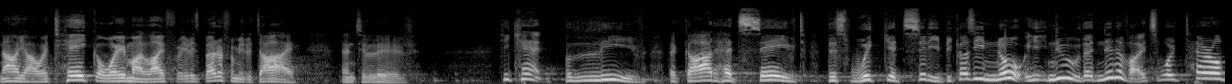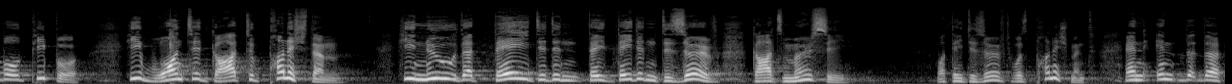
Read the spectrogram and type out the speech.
Now, Yahweh, take away my life, for it is better for me to die than to live. He can't believe that God had saved this wicked city because he, know, he knew that Ninevites were terrible people. He wanted God to punish them. He knew that they didn't, they, they didn't deserve God's mercy. What they deserved was punishment. And in the, the,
